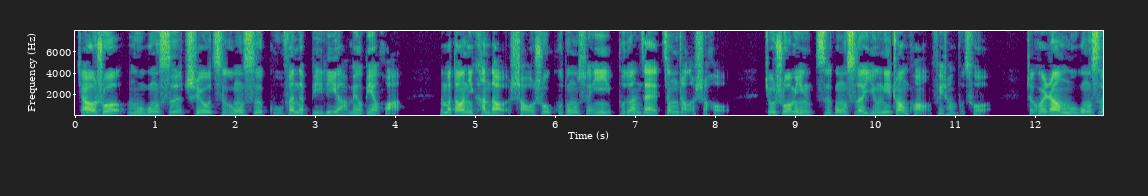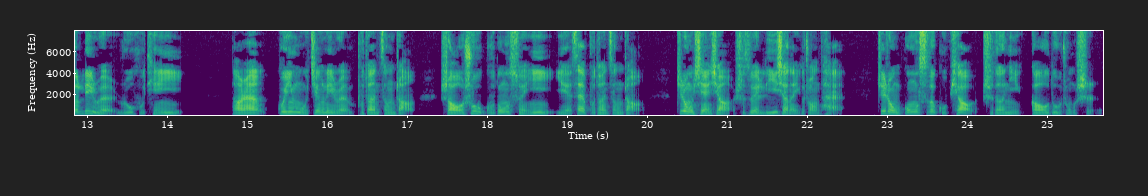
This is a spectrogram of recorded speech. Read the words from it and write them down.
假如说母公司持有子公司股份的比例啊没有变化。那么，当你看到少数股东损益不断在增长的时候，就说明子公司的盈利状况非常不错，这会让母公司的利润如虎添翼。当然，归母净利润不断增长，少数股东损益也在不断增长，这种现象是最理想的一个状态。这种公司的股票值得你高度重视。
